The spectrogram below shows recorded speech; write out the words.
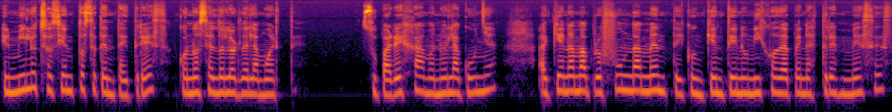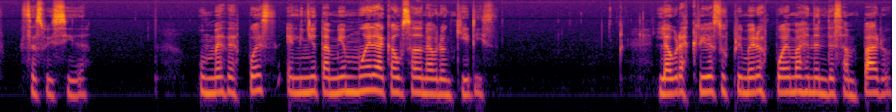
En 1873 conoce el dolor de la muerte. Su pareja, Manuel Acuña, a quien ama profundamente y con quien tiene un hijo de apenas tres meses, se suicida. Un mes después, el niño también muere a causa de una bronquitis. Laura escribe sus primeros poemas en el desamparo,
